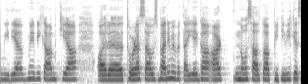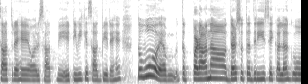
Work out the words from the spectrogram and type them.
میڈیا میں بھی کام کیا اور تھوڑا سا اس بارے میں بتائیے گا آٹھ نو سال تو آپ پی ٹی وی کے جی۔ ساتھ رہے اور ساتھ میں اے ٹی وی کے ساتھ بھی رہے تو وہ پڑھانا درس و تدریس ایک الگ وہ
